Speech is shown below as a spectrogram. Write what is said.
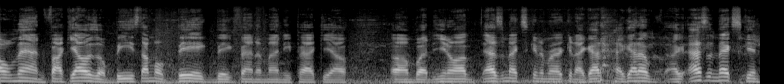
oh man, Pacquiao is a beast. I'm a big, big fan of Manny Pacquiao. Um, but you know, as a Mexican American, I got, I gotta, as a Mexican,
